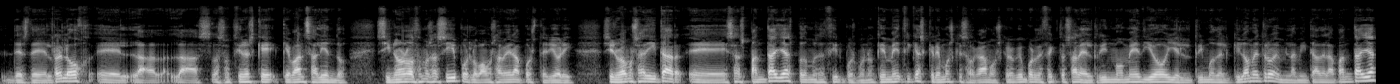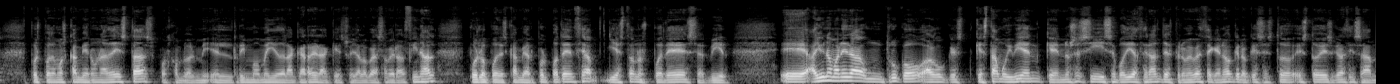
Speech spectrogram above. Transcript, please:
desde el reloj, las, opciones que, que, van saliendo. Si no lo hacemos así, pues lo vamos a ver a posteriori. Si nos vamos a editar esas pantallas, podemos decir, pues bueno, qué métricas queremos que salgamos. Creo que por defecto sale el ritmo medio y el ritmo del kilómetro en la mitad de la pantalla, pues podemos cambiar una de estas, por ejemplo, el, ritmo medio de la carrera, que eso ya lo vas a ver al final, pues lo puedes cambiar por potencia y esto nos puede servir. Eh, hay una manera, un truco, algo que, está muy bien, que no sé si se podía hacer antes, pero me parece que no, creo que es esto, esto es gracias a,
